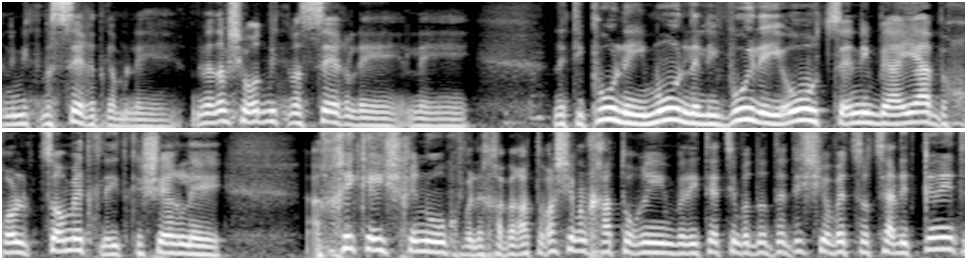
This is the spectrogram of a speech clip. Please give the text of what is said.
אני מתמסרת גם ל... אני בן אדם שמאוד מתמסר ל, ל, לטיפול, לאימון, לליווי, לייעוץ. אין לי בעיה בכל צומת להתקשר ל... אחי כאיש חינוך, ולחברה טובה שמנחת הורים, ולהתייעץ עם בדודתי שהיא עובדת סוציאלית קלינית,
